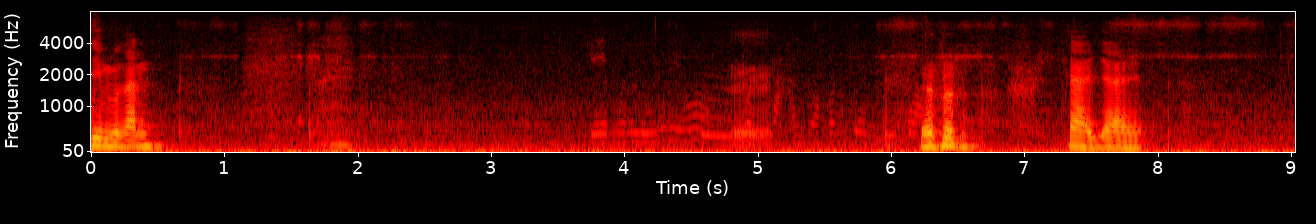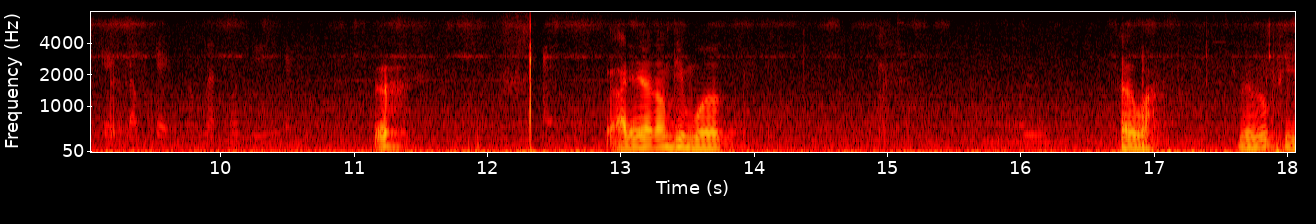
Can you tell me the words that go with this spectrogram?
ทีมเหมือนกันเกมมันรู้ไงว่าคนกลางกับคนเก่งดีกว่าใช่ใช่ เก่งกับเก่งน้ำหนักเมื่อกี้ไง เอันนี้เราต้องทีมเวิร์กเออวะเหลือลูกผี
